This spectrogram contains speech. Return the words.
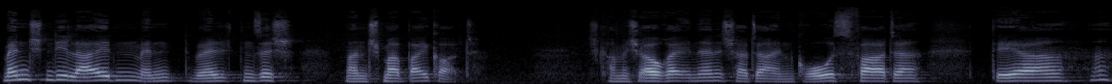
Menschen, die leiden, melden sich manchmal bei Gott. Ich kann mich auch erinnern, ich hatte einen Großvater, der hm,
